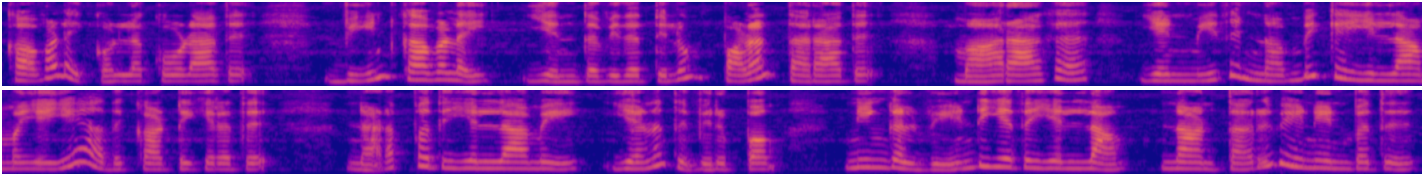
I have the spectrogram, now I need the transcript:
கவலை கொள்ளக்கூடாது. வீண் கவலை எந்த விதத்திலும் பலன் தராது. மாறாக என் மீது நம்பிக்கை இல்லாமையே அது காட்டுகிறது. நடப்பது எல்லாமே எனது விருப்பம். நீங்கள் வேண்டியதையெல்லாம் நான் தருவேன் என்பது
